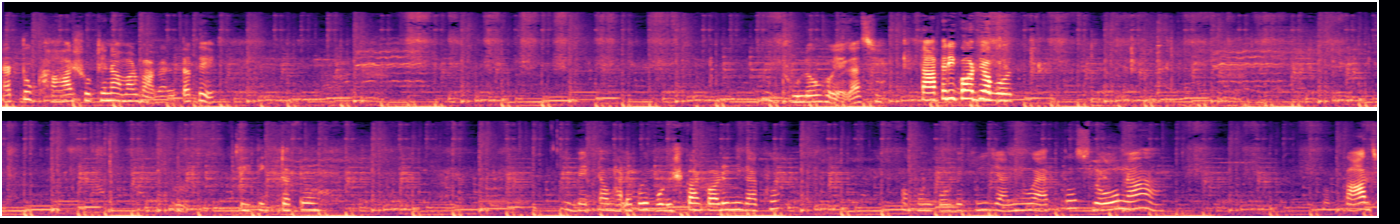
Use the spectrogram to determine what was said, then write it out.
এত ঘাস ওঠে না আমার বাগানটাতে। ধুলো হয়ে গেছে। তাড়াতাড়ি কর জগৎ। এই দিকটা তো ভালো করে পরিষ্কার করেনি, দেখো। কখন করবে কি জানি, ও এত স্লো না। কাজ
